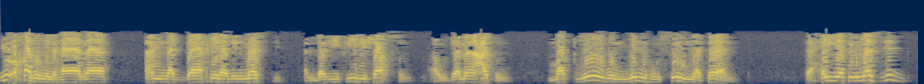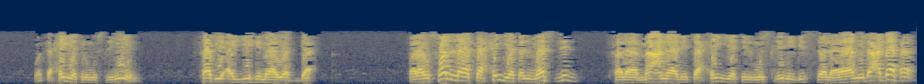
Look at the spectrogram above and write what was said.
يؤخذ من هذا أن الداخل للمسجد الذي فيه شخص أو جماعة مطلوب منه سنتان تحية المسجد وتحية المسلمين فبأيهما يبدأ؟ فلو صلى تحية المسجد فلا معنى لتحية المسلم بالسلام بعدها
